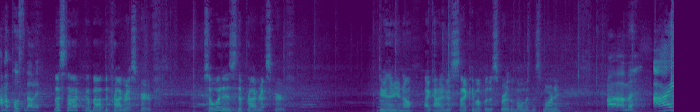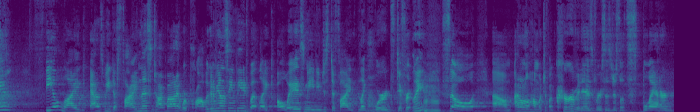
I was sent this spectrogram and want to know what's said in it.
I'm gonna post about it. Let's talk about the progress curve. So, what is the progress curve? Do either you know? I kind of just I came up with a spur of the moment this morning. Um, I feel like as we define this and talk about it, we're probably going to be on the same page. But like always, me and you just define like words differently. So um, I don't know how much of a curve it is versus just a splattered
